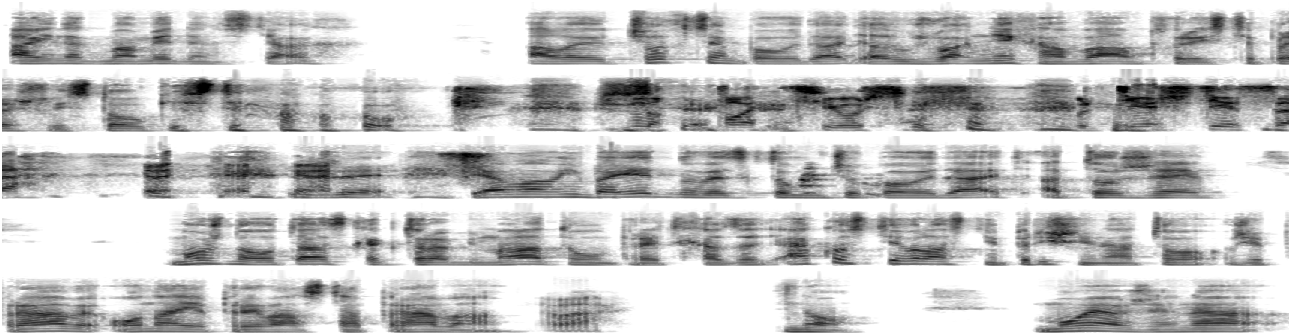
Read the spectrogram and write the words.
A inak mám jeden vzťah, ale čo chcem povedať, a už vám nechám vám, ktorí ste prešli stovky vzťahov. No poďte už, tešte sa. že ja mám iba jednu vec k tomu, čo povedať a to, že možno otázka, ktorá by mala tomu predchádzať, ako ste vlastne prišli na to, že práve ona je pre vás tá práva? No, moja žena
